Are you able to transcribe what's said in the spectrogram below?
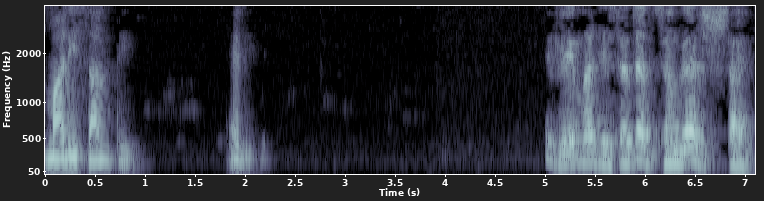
મારી શાંતિ. એ રીતે. એટલે એમાંથી સતત સંઘર્ષ થાય.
